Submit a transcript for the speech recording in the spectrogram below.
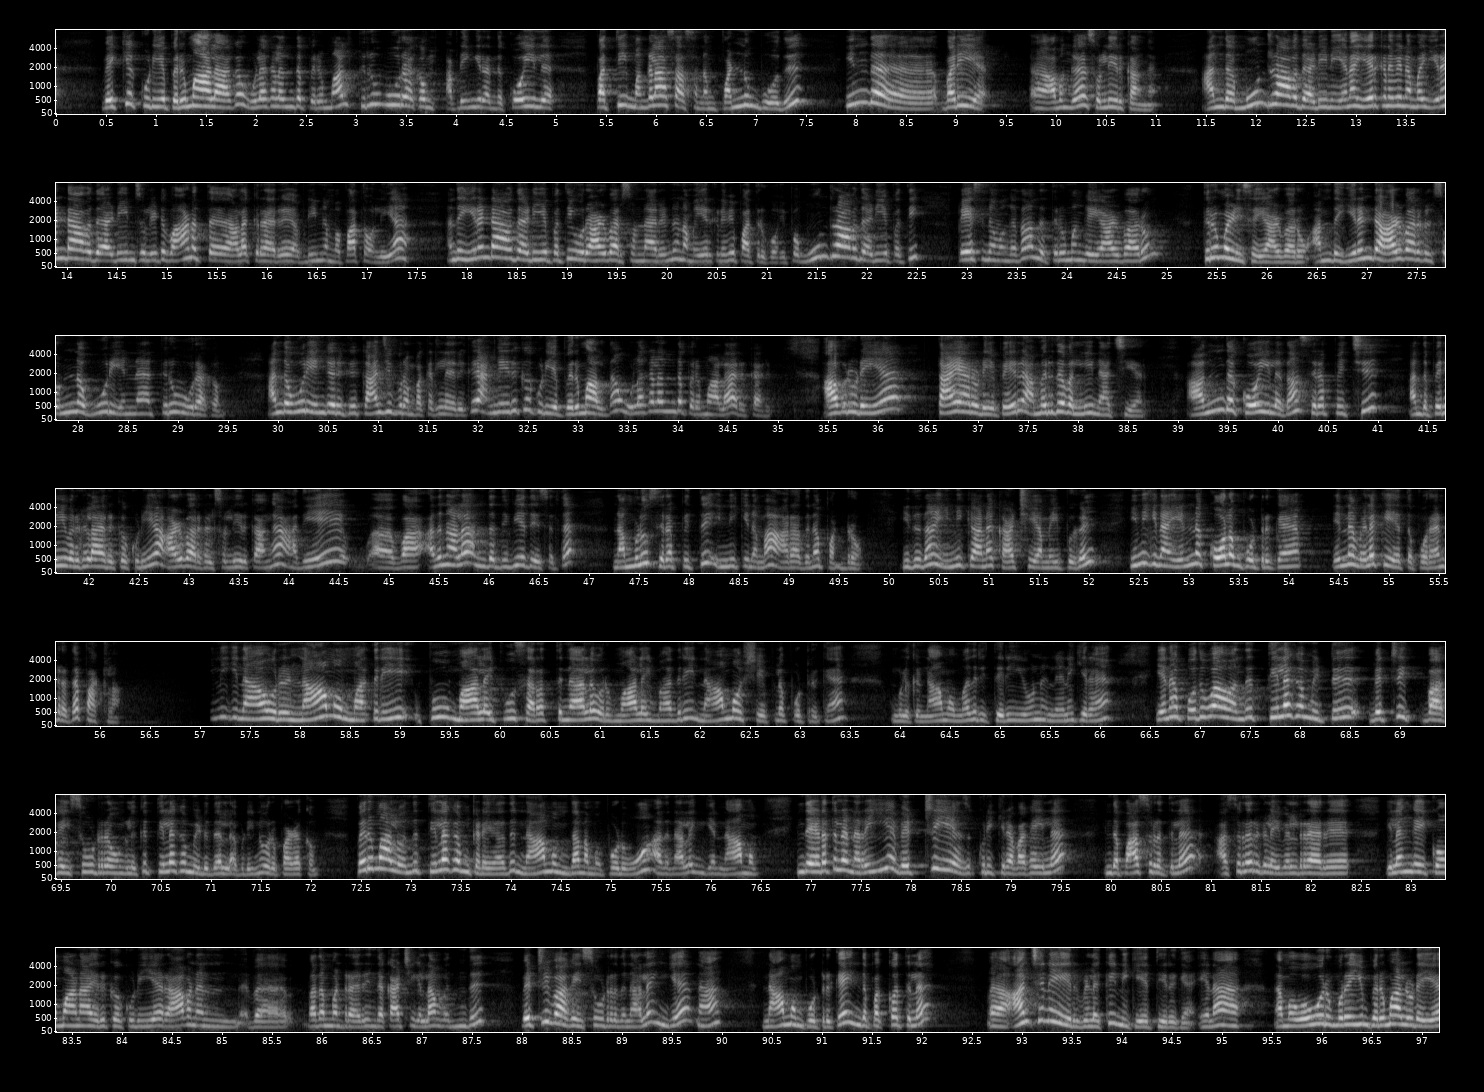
வைக்கக்கூடிய பெருமாளாக உலகளந்த பெருமாள் திருவூரகம் அப்படிங்கிற அந்த கோயிலை பத்தி மங்களாசாசனம் பண்ணும்போது இந்த வரிய அவங்க சொல்லியிருக்காங்க. அந்த மூன்றாவது அடின்னு ஏன்னா ஏற்கனவே நம்ம இரண்டாவது அடின்னு சொல்லிட்டு வானத்தை அளக்குறாரு அப்படின்னு நம்ம பார்த்தோம் இல்லையா? அந்த இரண்டாவது அடியை பத்தி ஒரு ஆழ்வார் சொன்னாருன்னு நம்ம ஏற்கனவே பார்த்துருக்கோம். இப்போ மூன்றாவது அடியை பத்தி பேசினவங்க தான் அந்த திருமங்கை ஆழ்வாரும் திருமழிசை ஆழ்வாரும். அந்த இரண்டு ஆழ்வார்கள் சொன்ன ஊர் என்ன? திருவூரகம். அந்த ஊர் எங்க இருக்கு? காஞ்சிபுரம் பக்கத்துல இருக்கு. அங்க இருக்கக்கூடிய பெருமாள் தான் உலகளந்த பெருமாளா இருக்காரு. அவருடைய தாயாருடைய பேர் அமிர்தவல்லி நாச்சியார். அந்த கோயிலை தான் சிறப்பிச்சு அந்த பெரியவர்களாக இருக்கக்கூடிய ஆழ்வார்கள் சொல்லியிருக்காங்க. அதே வா- அதனால அந்த திவ்ய தேசத்தை நம்மளும் சிறப்பித்து இன்னைக்கு நம்ம ஆராதனை பண்ணுறோம் இதுதான் இன்னைக்கான காட்சி அமைப்புகள். இன்னைக்கு நான் என்ன கோலம் போட்டிருக்கேன்? என்ன விளக்கு ஏற்ற போறேன்றத பார்க்கலாம். இன்னைக்கு நான் ஒரு நாமம் மாதிரி பூ மாலை பூ சரத்துனால ஒரு மாலை மாதிரி நாமம் ஷேப்ல போட்டிருக்கேன். உங்களுக்கு நாமம் மாதிரி தெரியும்னு நினைக்கிறேன். ஏன்னா பொதுவாக வந்து திலகமிட்டு வெற்றி வகை சூடுறவங்களுக்கு திலகமிடுதல் அப்படின்னு ஒரு பழக்கம். பெருமாள் வந்து திலகம் கிடையாது நாமம் தான் நம்ம போடுவோம். அதனால இங்கே நாமம். இந்த இடத்துல நிறைய வெற்றியை குறிக்கிற வகையில் இந்த பாசுரத்தில் அசுரர்களை வெல்றாரு. இலங்கை கோமானா இருக்கக்கூடிய ராவணன் வ- வதம் பண்ணுறாரு இந்த காட்சிகள்லாம் வந்து வெற்றி வாகை சூடுறதுனால இங்கே நான் நாமம் போட்டிருக்கேன். இந்த பக்கத்தில் ஆஞ்சநேயர் விளக்கு இன்னைக்கு ஏற்றிருக்கேன் ஏன்னா நம்ம ஒவ்வொரு முறையும் பெருமாளுடைய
